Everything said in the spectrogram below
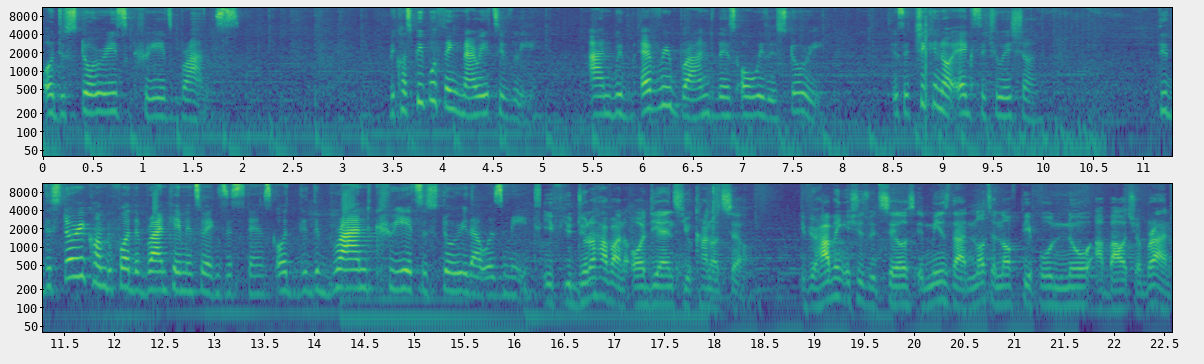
or do stories create brands? Because people think narratively, and with every brand, there's always a story. It's a chicken or egg situation. Did the story come before the brand came into existence, or did the brand create a story that was made? If you do not have an audience, you cannot sell. If you're having issues with sales, it means that not enough people know about your brand.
